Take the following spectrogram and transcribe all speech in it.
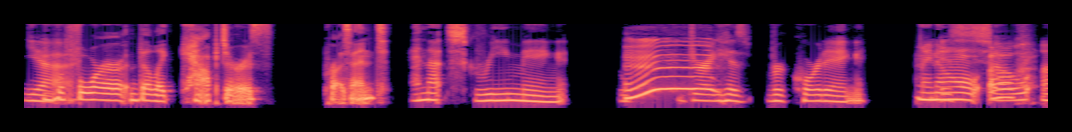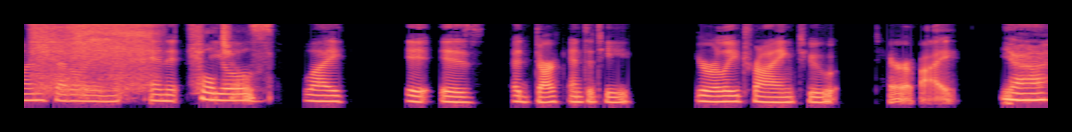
Yeah. before the like captors present. and that screaming mm. during his recording I know. is so Oh, unsettling and it full feels chills. like it is a dark entity purely trying to terrify. Yeah.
